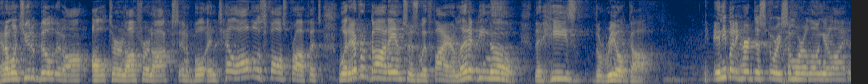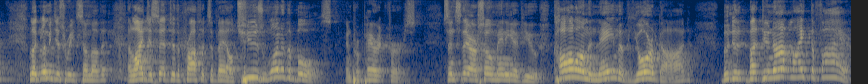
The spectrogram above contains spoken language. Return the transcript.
And I want you to build an altar and offer an ox and a bull and tell all those false prophets whatever God answers with fire, let it be known that He's the real God. Anybody heard this story somewhere along your life? Look, let me just read some of it. Elijah said to the prophets of Baal, Choose one of the bulls and prepare it first since there are so many of you. Call on the name of your God, but do, but do not light the fire.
